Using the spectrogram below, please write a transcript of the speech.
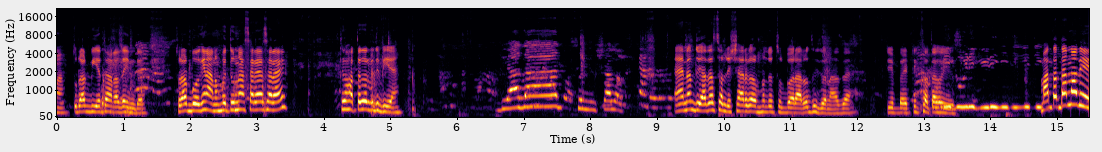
মা তোর আর বিয়ে তো আরা যাই দে। তোর আর বই আনন্দ হইতো না সারাই সারাই তুই হত্যা করবি তুই বিয়ে? হ্যাঁ না দুই হাজার চল্লিশ সার গরম মধ্যে তুলবো আর আরও দুইজন আছে। তুই এবারে ঠিক কথা হয়ে গেছে মাথা টান না রে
